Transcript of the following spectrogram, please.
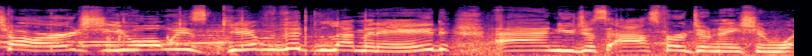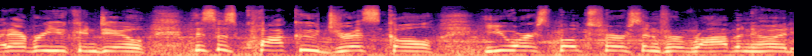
charge. You always give the lemonade, and you just ask for a donation, whatever you can do. This is Kwaku Driscoll. You are spokesperson for Robin Hood.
